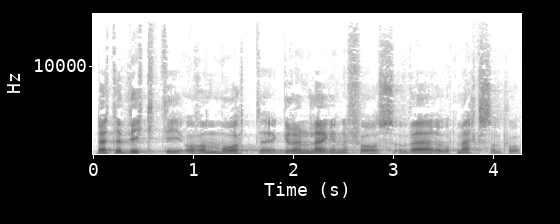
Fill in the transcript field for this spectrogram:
Dette er viktig overmåte grunnleggende for oss å være oppmerksom på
